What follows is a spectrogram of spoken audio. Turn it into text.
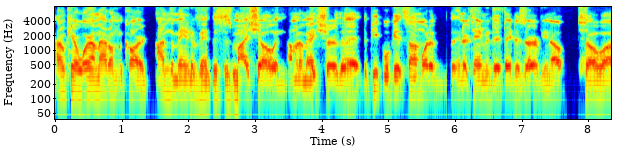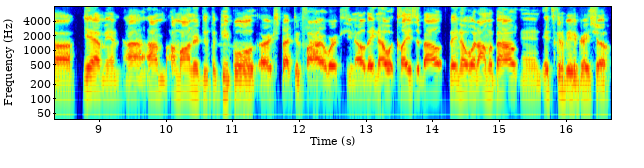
I don't care where I'm at on the card. I'm the main event. This is my show, and I'm gonna make sure that the people get somewhat of the entertainment that they deserve. You know, so uh, yeah, man, I, I'm I'm honored that the people are expecting fireworks. You know, they know what Clay's about, they know what I'm about, and it's gonna be a great show.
